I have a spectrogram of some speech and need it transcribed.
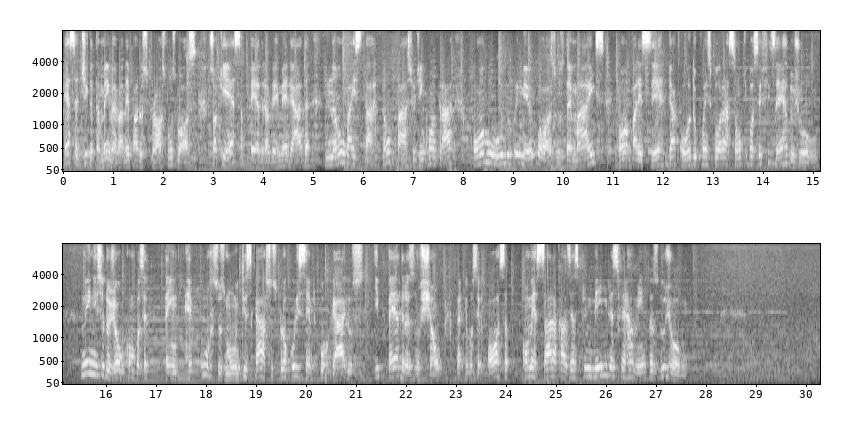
Essa dica também vai valer para os próximos boss, só que essa pedra avermelhada não vai estar tão fácil de encontrar como o do primeiro boss. Os demais vão aparecer de acordo com a exploração que você fizer do jogo. No início do jogo, como você tem recursos muito escassos, procure sempre por galhos e pedras no chão para que você possa começar a fazer as primeiras ferramentas do jogo.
